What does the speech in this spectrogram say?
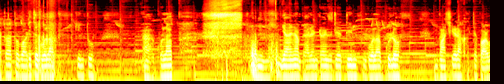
এত এত বাড়িতে গোলাপ, কিন্তু গোলাপ জানি না ভ্যালেন্টাইন্স ডের দিন গোলাপগুলো বাঁচিয়ে রাখতে পারব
